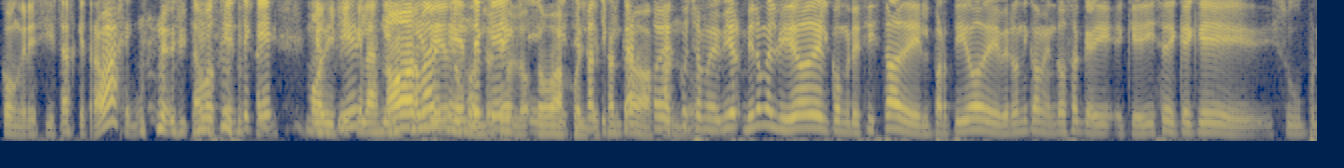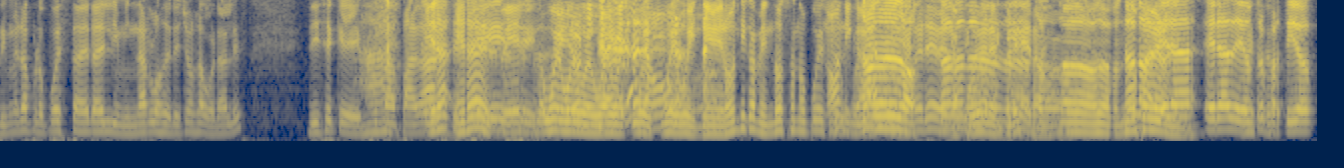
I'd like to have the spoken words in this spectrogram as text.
congresistas que trabajen. necesitamos gente que modifique las que normas, gente que, sepa. Oye, escúchame, ¿vier- ¿vieron el video del congresista del partido de Verónica Mendoza que, que dice que hay que su primera propuesta era eliminar los derechos laborales? Dice que puta pagar Era, era. Güey, güey, güey, güey, güey, güey, no. güey, de Verónica Mendoza no puede No, ser. ni un- No, no, no, no. Era No, no, no, no, no, no. No, no, no, no, No, no, era, de otro partido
